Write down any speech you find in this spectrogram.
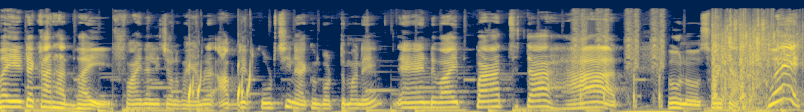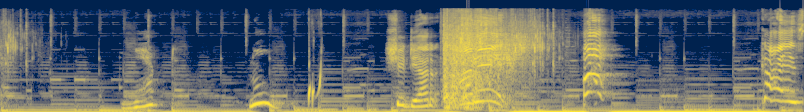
ভাই এটা কার হাত ভাই? ফাইনালি চলো ভাই আমরা আপডেট করছি না এখন বর্তমানে। অ্যান্ড ভাই পাঁচটা হাত। ও নো ছয়টা। ওয়ে হোয়াট নো শিট ইয়ার আরে! গাইস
